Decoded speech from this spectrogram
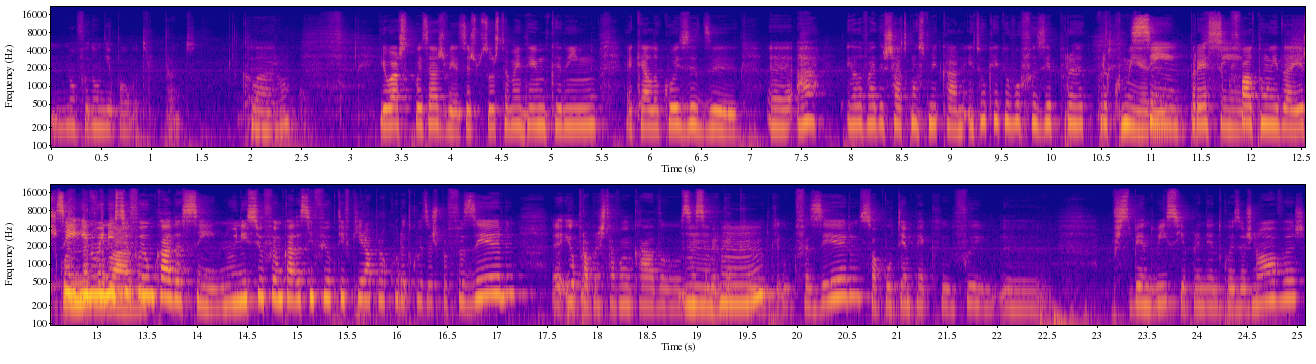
não foi de um dia para o outro. Pronto. Claro. Eu acho que depois, às vezes, as pessoas também têm um bocadinho aquela coisa de uh, ah, ela vai deixar de consumir carne, então o que é que eu vou fazer para, para comer? Sim, Parece sim. que faltam ideias. Sim, e no verdade... início foi um bocado assim. No início foi um bocado assim, fui eu que tive que ir à procura de coisas para fazer. Eh, eu própria estava um bocado sem saber o, que, é que, uhum. o que fazer, só com o tempo é que fui. Uh, percebendo isso e aprendendo coisas novas,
